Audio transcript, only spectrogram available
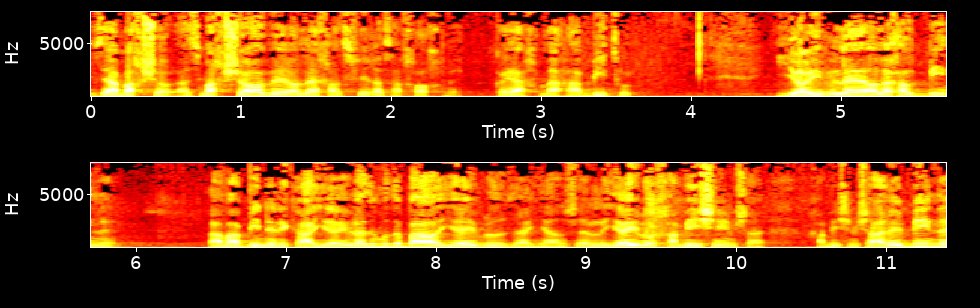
זה המחשוב. אז מחשוב הולך על ספירס החוכמה, כוח מהביטול. יויבלה הולך על בינה. למה בינה נקרא יויבל? זה מדובר, יויבל זה העניין של יויבל, חמישים, חמישים שערי בינה,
